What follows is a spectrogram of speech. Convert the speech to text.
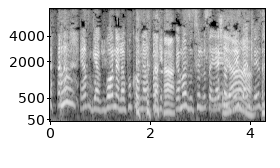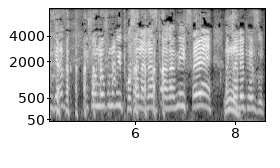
Yazi ngiyakubona lapho khona yamazi uthula sekasho nje izandla ezi ngiyazi. Ifoni lofuna ukuyiphosela laziphakamise acale phezulu.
